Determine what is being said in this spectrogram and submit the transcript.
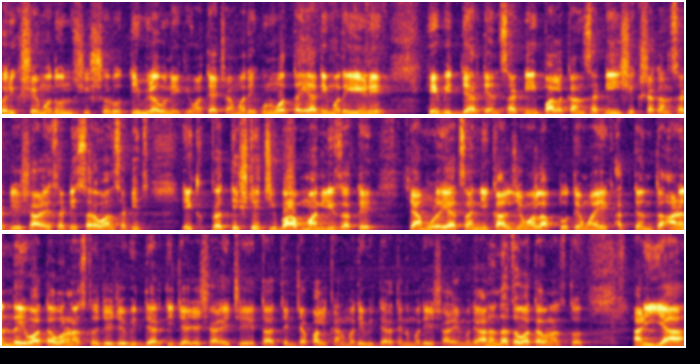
परीक्षेमधून शिष्यवृत्ती मिळवणे किंवा त्याच्यामध्ये गुणवत्ता यादीमध्ये येणे हे विद्यार्थ्यांसाठी पालकांसाठी शिक्षकांसाठी शाळेसाठी सर्वांसाठीच एक प्रतिष्ठेची बाब मानली जाते. त्यामुळे याचा निकाल जेव्हा लागतो तेव्हा एक अत्यंत आनंददायी वातावरण असतं. जे जे विद्यार्थी ज्या ज्या शाळेचे येतात त्यांच्या पालकांमध्ये विद्यार्थ्यांमध्ये शाळेमध्ये आनंदाचं वातावरण असतं. आणि या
